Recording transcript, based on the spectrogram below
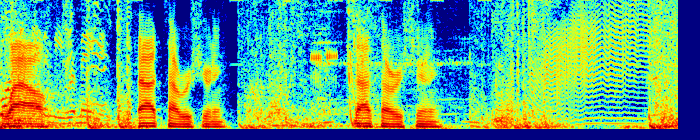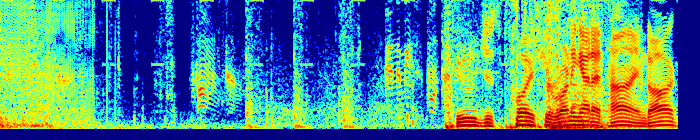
Wow. That's how we're shooting. That's how we're shooting. Found them. Enemy spotted. Dude, just push. You're running out of time, dog.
